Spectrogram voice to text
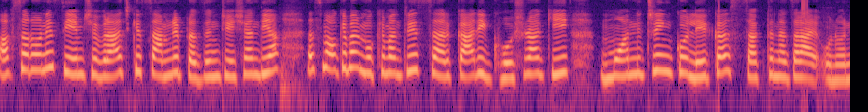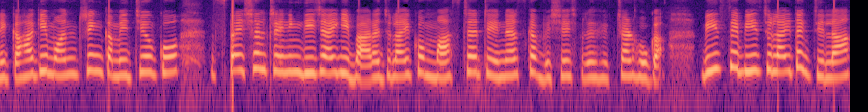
अफसरों ने सीएम शिवराज के सामने प्रेजेंटेशन दिया। इस मौके पर मुख्यमंत्री सरकारी घोषणा की। मॉनिटरिंग को लेकर सख्त नज़र आए। उन्होंने कहा कि मॉनिटरिंग कमेटियों को स्पेशल ट्रेनिंग दी जाएगी। बारह जुलाई को मास्टर ट्रेनर्स का विशेष प्रशिक्षण होगा। बीस से बीस जुलाई तक जिला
